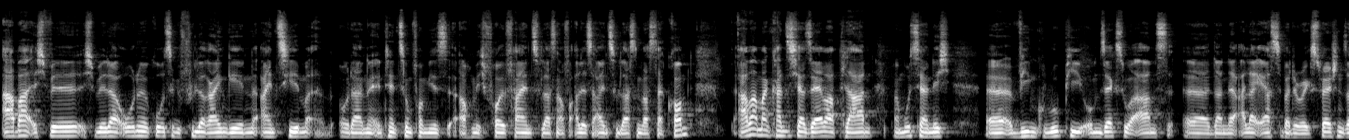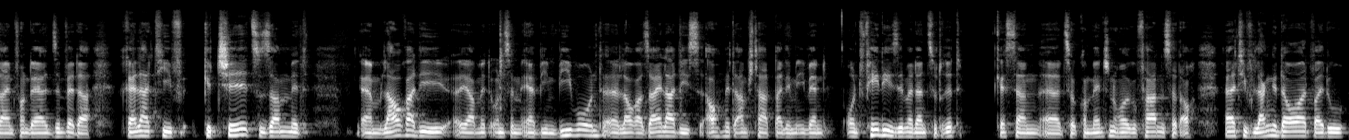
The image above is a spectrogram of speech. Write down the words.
Aber ich will, ich will da ohne große Gefühle reingehen. Ein Ziel oder eine Intention von mir ist auch, mich voll fallen zu lassen, auf alles einzulassen, was da kommt. Aber man kann sich ja selber planen. Man muss ja nicht äh, wie ein Groupie um 6 Uhr abends äh, dann der allererste bei der Registration sein. Von daher sind wir da relativ gechillt zusammen mit ähm, Laura, die äh, ja mit uns im Airbnb wohnt, äh, Laura Seiler, die ist auch mit am Start bei dem Event und Feli sind wir dann zu dritt gestern äh, zur Convention Hall gefahren. Das hat auch relativ lang gedauert, weil du,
